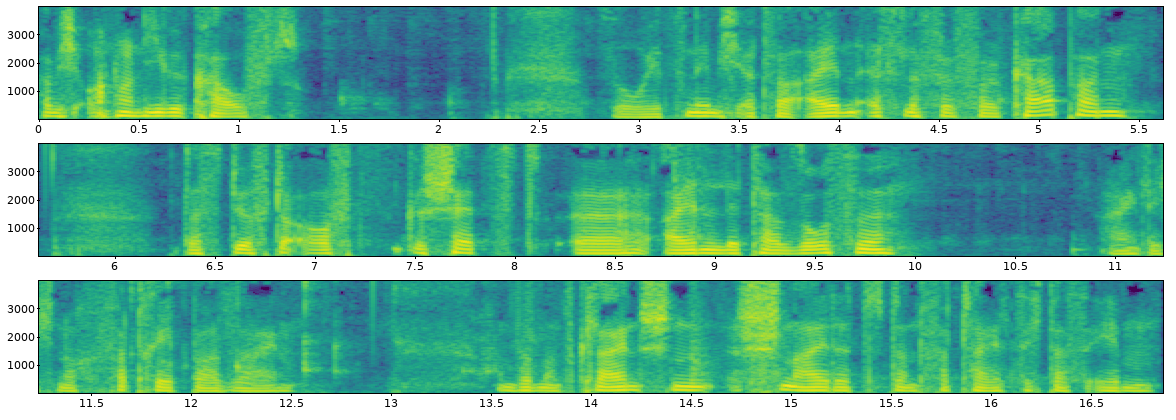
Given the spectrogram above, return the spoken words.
Habe ich auch noch nie gekauft. So, jetzt nehme ich etwa einen Esslöffel voll Kapern. Das dürfte auf geschätzt äh, ein Liter Soße eigentlich noch vertretbar sein. Und wenn man es klein schn schneidet, dann verteilt sich das eben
